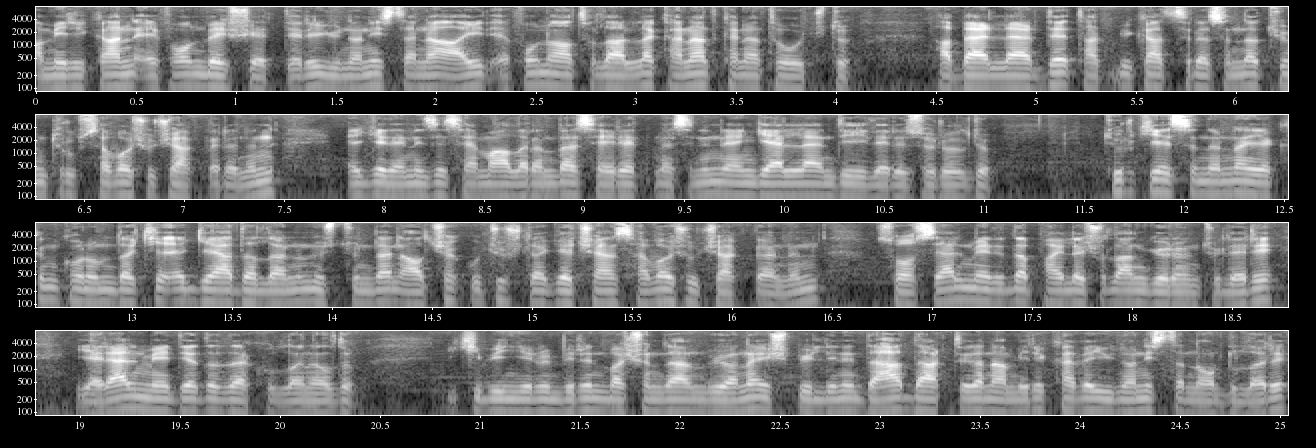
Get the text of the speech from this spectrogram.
Amerikan F-15 jetleri Yunanistan'a ait F-16'larla kanat kanata uçtu. Haberlerde tatbikat sırasında tüm Türk savaş uçaklarının Ege Denizi semalarında seyretmesinin engellendiği ileri sürüldü. Türkiye sınırına yakın konumdaki Ege adalarının üstünden alçak uçuşla geçen savaş uçaklarının sosyal medyada paylaşılan görüntüleri yerel medyada da kullanıldı. 2021'in başından bu yana işbirliğini daha da arttıran Amerika ve Yunanistan orduları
